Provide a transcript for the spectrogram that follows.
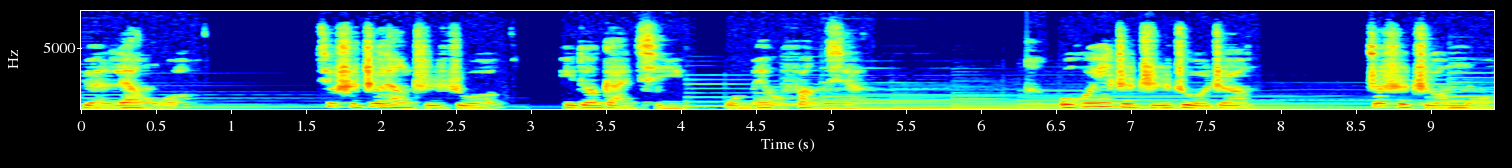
原谅我。就是这样执着一段感情，我没有放下，我会一直执着着，这是折磨。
